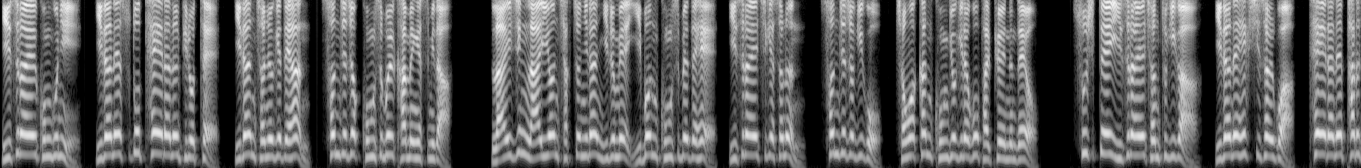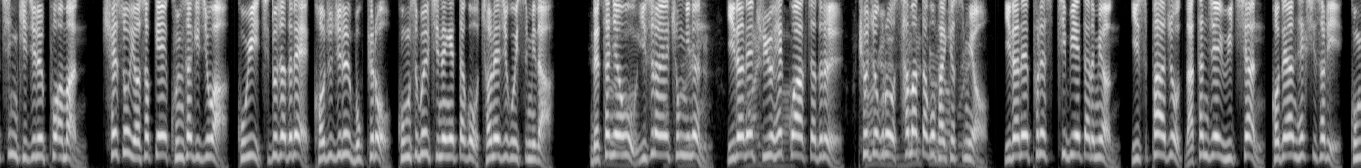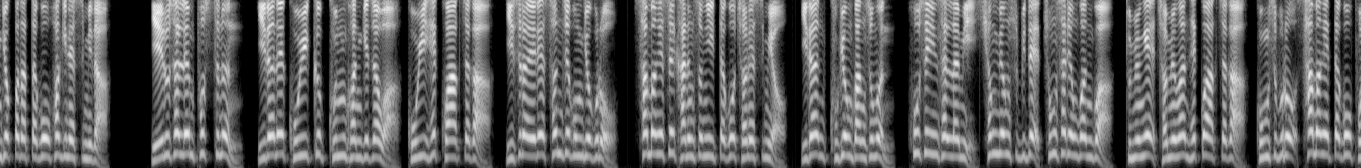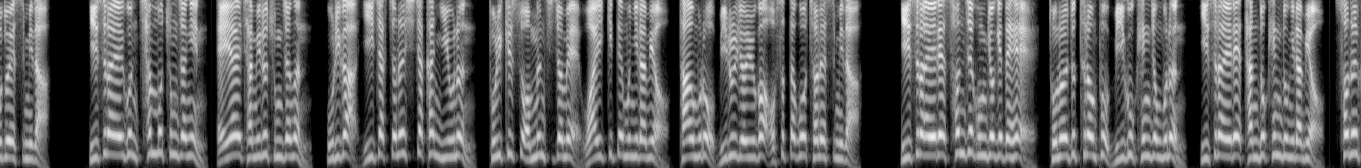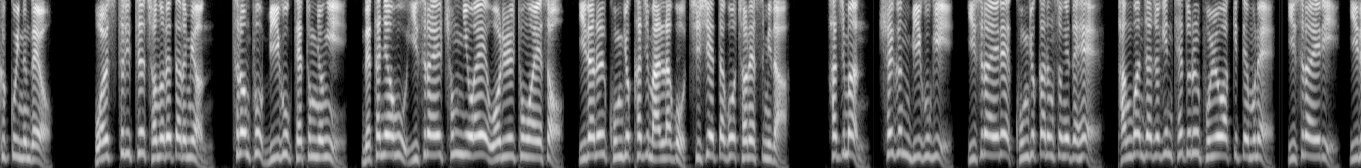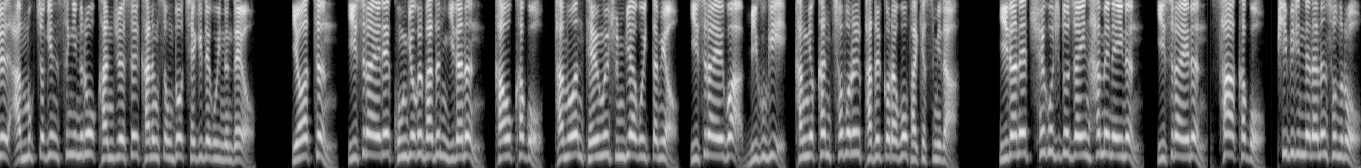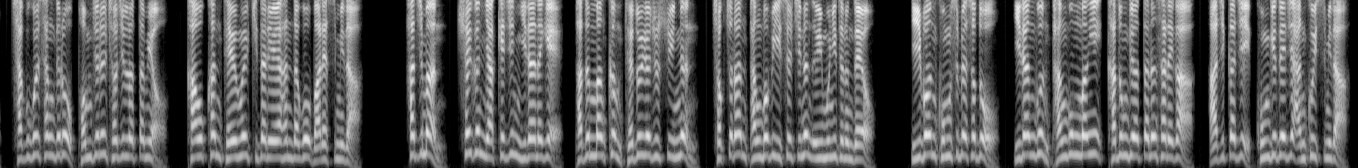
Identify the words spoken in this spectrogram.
이스라엘 공군이 이란의 수도 테헤란을 비롯해 이란 전역에 대한 선제적 공습을 감행했습니다. 라이징 라이언 작전이란 이름의 이번 공습에 대해 이스라엘 측에서는 선제적이고 정확한 공격이라고 발표했는데요. 수십 대의 이스라엘 전투기가 이란의 핵시설과 테헤란의 파르친 기지를 포함한 최소 6개의 군사기지와 고위 지도자들의 거주지를 목표로 공습을 진행했다고 전해지고 있습니다. 네타냐후 이스라엘 총리는 이란의 주요 핵과학자들을 표적으로 삼았다고 밝혔으며 이란의 프레스 TV에 따르면 이스파하주 나탄제에 위치한 거대한 핵시설이 공격받았다고 확인했습니다. 예루살렘 포스트는 이란의 고위급 군 관계자와 고위 핵과학자가 이스라엘의 선제 공격으로 사망했을 가능성이 있다고 전했으며 이란 국영방송은 호세인 살람이 혁명수비대 총사령관과 두 명의 저명한 핵과학자가 공습으로 사망했다고 보도했습니다. 이스라엘군 참모총장인 에얄 자미르 중장은 우리가 이 작전을 시작한 이유는 돌이킬 수 없는 지점에 와 있기 때문이라며 다음으로 미룰 여유가 없었다고 전했습니다. 이스라엘의 선제 공격에 대해 도널드 트럼프 미국 행정부는 이스라엘의 단독 행동이라며 선을 긋고 있는데요. 월스트리트 저널에 따르면 트럼프 미국 대통령이 네타냐후 이스라엘 총리와의 월요일 통화에서 이란을 공격하지 말라고 지시했다고 전했습니다. 하지만 최근 미국이 이스라엘의 공격 가능성에 대해 방관자적인 태도를 보여왔기 때문에 이스라엘이 이를 암묵적인 승인으로 간주했을 가능성도 제기되고 있는데요. 여하튼 이스라엘의 공격을 받은 이란은 가혹하고 단호한 대응을 준비하고 있다며 이스라엘과 미국이 강력한 처벌을 받을 거라고 밝혔습니다. 이란의 최고 지도자인 하메네이는 이스라엘은 사악하고 피비린내나는 손으로 자국을 상대로 범죄를 저질렀다며 가혹한 대응을 기다려야 한다고 말했습니다. 하지만 최근 약해진 이란에게 받은 만큼 되돌려줄 수 있는 적절한 방법이 있을지는 의문이 드는데요. 이번 공습에서도 이란군 방공망이 가동되었다는 사례가 아직까지 공개되지 않고 있습니다.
